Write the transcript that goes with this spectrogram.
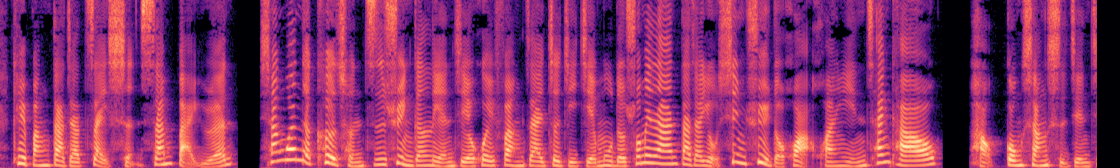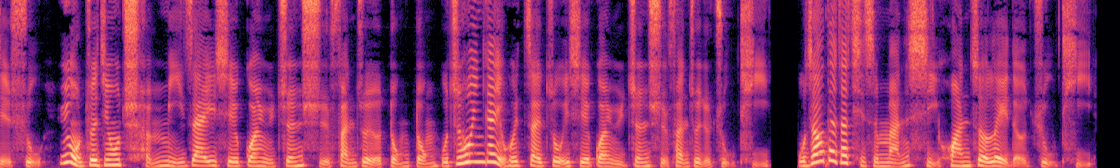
可以帮大家再省三百元。相关的课程资讯跟连接会放在这集节目的说明栏，大家有兴趣的话欢迎参考。好，工商时间结束，因为我最近又沉迷在一些关于真实犯罪的东东，我之后应该也会再做一些关于真实犯罪的主题。我知道大家其实蛮喜欢这类的主题，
